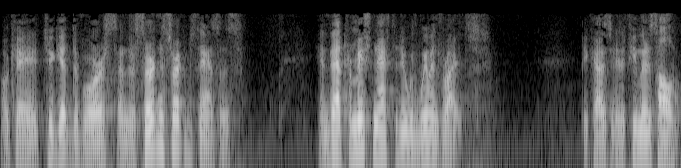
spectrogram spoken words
okay, to get divorced under certain circumstances and that permission has to do with women's rights. Because in a few minutes I'll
